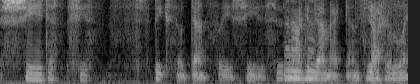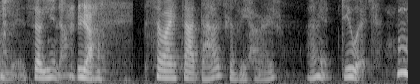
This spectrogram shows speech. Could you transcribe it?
she just she speaks so densely. She she's an mm-hmm. academic, and so her language. So you know, Yeah. so I thought that was going to be hard. I'm going to do it. Hmm.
